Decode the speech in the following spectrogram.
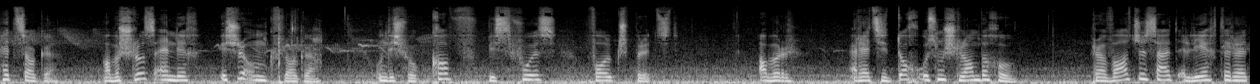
hat gezogen. Aber schlussendlich ist er umgeflogen und ist von Kopf bis Fuß voll gespritzt. Aber er hat sie doch aus dem Schlamm bekommen. Frau Watschel sagt erleichtert,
